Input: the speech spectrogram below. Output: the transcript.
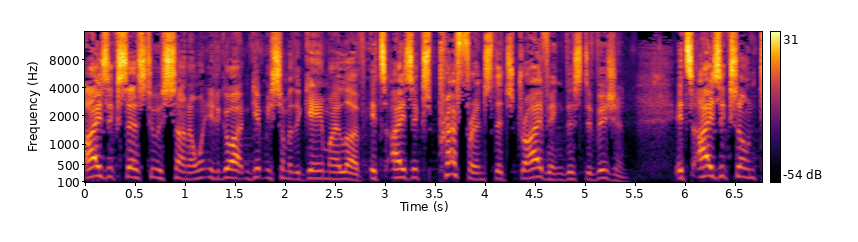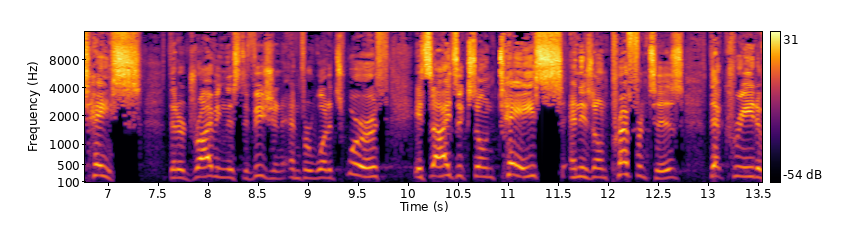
Isaac says to his son, I want you to go out and get me some of the game I love. It's Isaac's preference that's driving this division. It's Isaac's own tastes that are driving this division. And for what it's worth, it's Isaac's own tastes and his own preferences that create a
